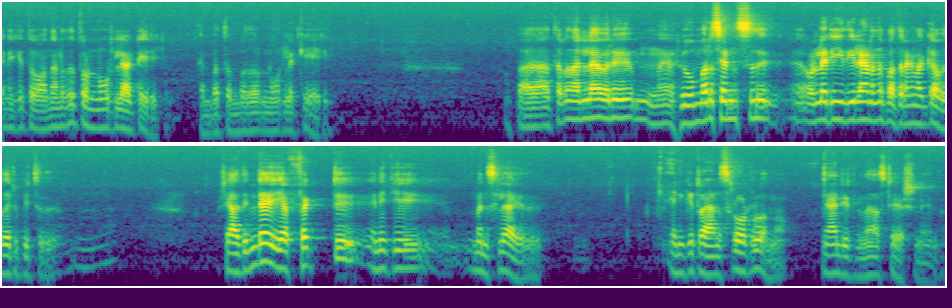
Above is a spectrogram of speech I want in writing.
എനിക്ക് തോന്നണത് തൊണ്ണൂറിലാട്ടായിരിക്കും എൺപത്തൊമ്പത് തൊണ്ണൂറിലൊക്കെ ആയിരിക്കും. അപ്പോൾ അത്ര നല്ല ഒരു ഹ്യൂമർ സെൻസ് ഉള്ള രീതിയിലാണെന്ന് പത്രങ്ങളൊക്കെ അവതരിപ്പിച്ചത്. പക്ഷെ അതിന്റെ എഫക്റ്റ് എനിക്ക് മനസ്സിലായത് എനിക്ക് ട്രാൻസ്ഫർ ഓർഡർ വന്നു. ഞാനിരുന്ന ആ സ്റ്റേഷനിൽ നിന്ന്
